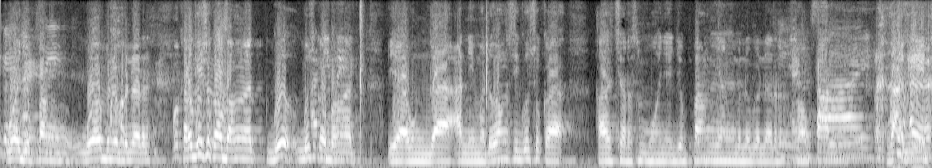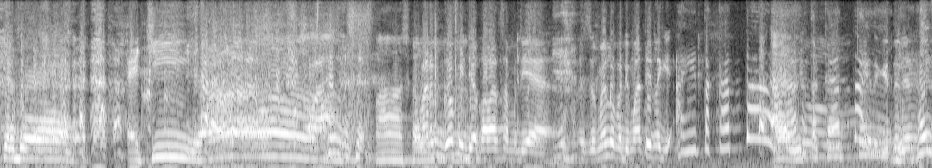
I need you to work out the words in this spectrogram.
juga gua Jepang, sih. gua bener-bener, karena gue suka banget, gue gue suka Anime. banget, ya nggak anime doang sih, gue suka culture semuanya Jepang yang bener-bener Iya. sopan, nggak gitu dong, ecchi, ya. Nah, kemarin gue video callan sama dia. Zoomnya lupa dimatiin lagi. Aita kata. Aita kata. Gitu deh. Hei,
